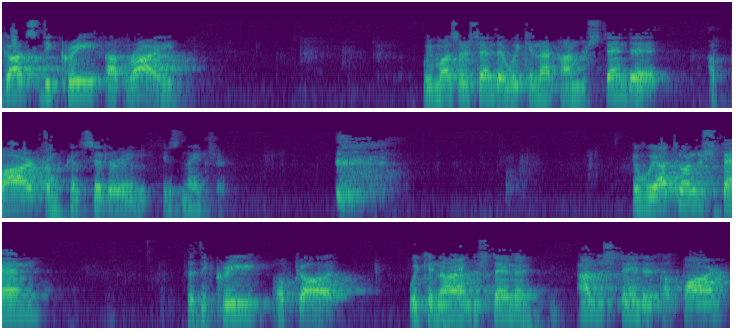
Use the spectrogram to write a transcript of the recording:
God's decree of right, we must understand that we cannot understand it apart from considering His nature. if we are to understand the decree of God, we cannot understand it, understand it apart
